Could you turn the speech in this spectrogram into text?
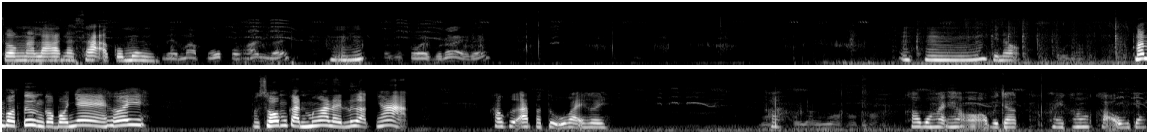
ซองนาลานาซาก็มุงเล่นมาปุ๊บของอันเลยอื้อหือแต่ก็ซอยบ่ได้เลยอื้อหือพี่น้องมันบ่ตึงกับบ่แย่เฮ้ยผสมกันเมื่อไรเลือกยาก เขาคืออัดประตูไว้เฮ้ยค่ะเขายังงัวเขาเขา เขาบอกให้เขาออกไปจากให้เขาเขาออกไปจาก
